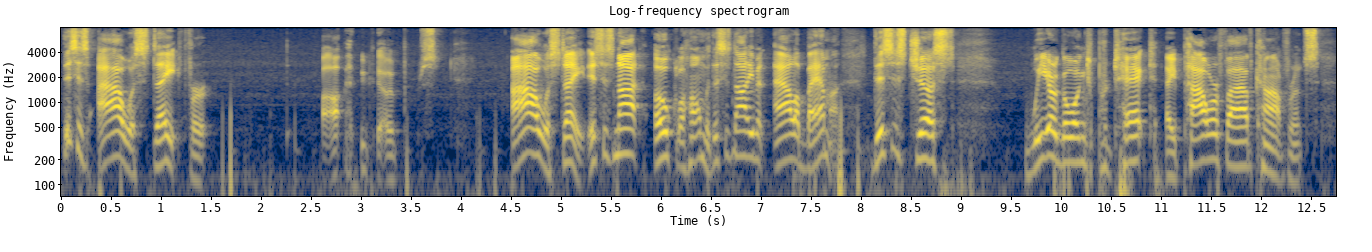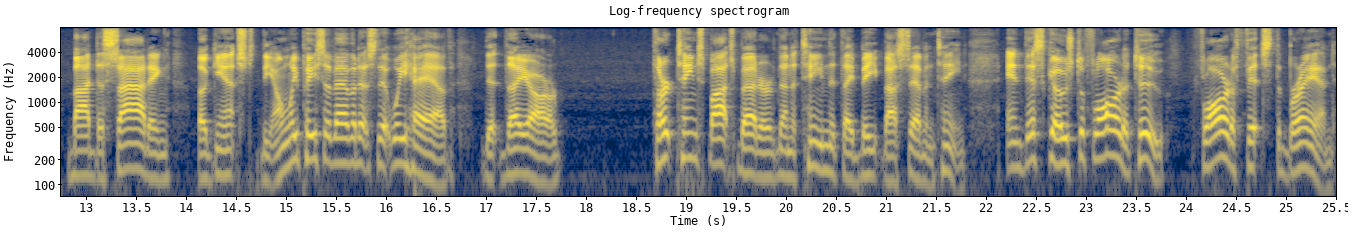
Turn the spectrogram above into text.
This is Iowa State for uh, uh, Iowa State. This is not Oklahoma. This is not even Alabama. This is just we are going to protect a Power Five conference by deciding against the only piece of evidence that we have that they are 13 spots better than a team that they beat by 17. And this goes to Florida, too. Florida fits the brand.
